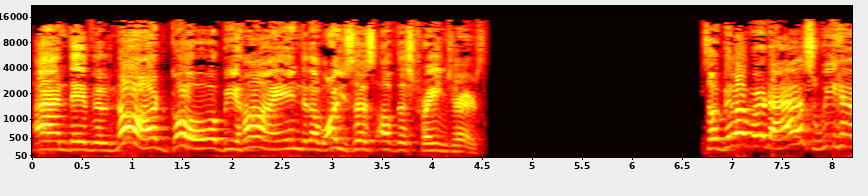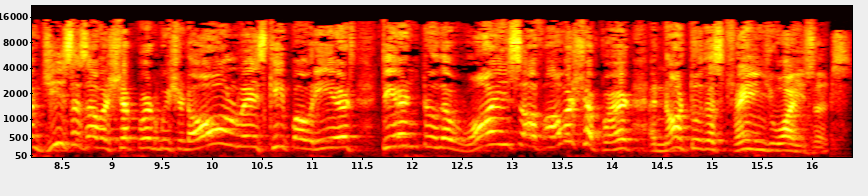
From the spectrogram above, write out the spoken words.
and they will not go behind the voices of the strangers. So beloved, as we have Jesus our shepherd, we should always keep our ears tuned to the voice of our shepherd and not to the strange voices.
